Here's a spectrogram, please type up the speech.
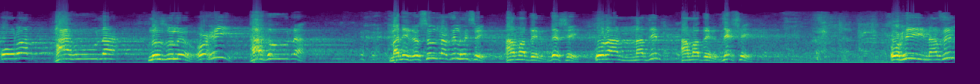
কোরআন হাহুনা নজুলে ওহি হাহুনা মানে রসুল নাজিল হয়েছে আমাদের দেশে, কোরআন নাজিল আমাদের দেশে। ওহি নাজিল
